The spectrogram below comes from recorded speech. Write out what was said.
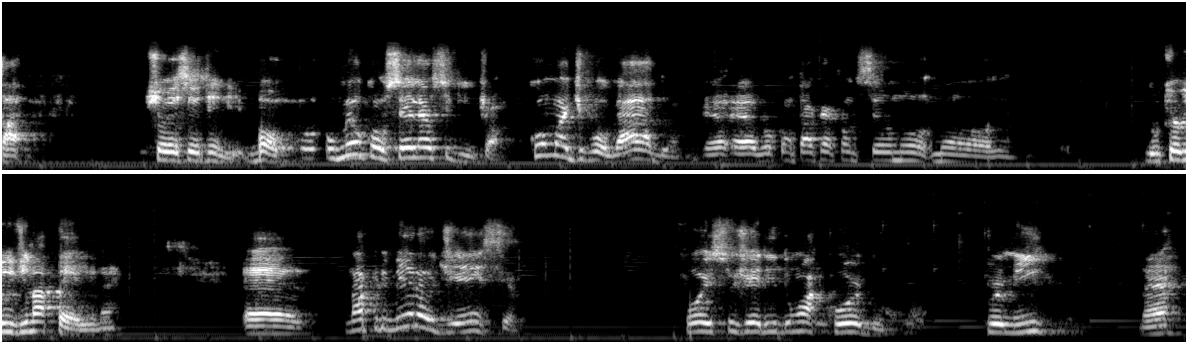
Tá. Deixa eu ver se eu entendi. Bom, o, meu conselho é o seguinte, ó. Como advogado, eu, eu vou contar o que aconteceu no, no, no que eu vivi na pele, né? É, na primeira audiência, foi sugerido um acordo por mim, né?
